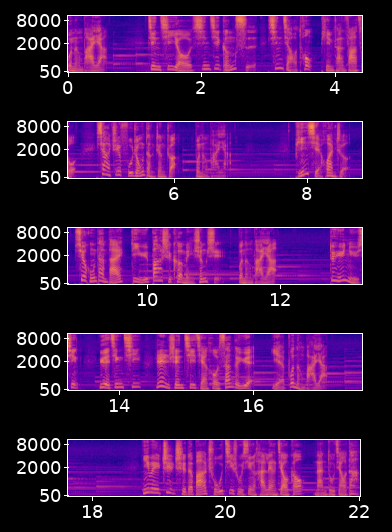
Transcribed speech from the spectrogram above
不能拔牙，近期有心肌梗死、心绞痛频繁发作、下肢浮肿等症状，不能拔牙。贫血患者血红蛋白低于八十克每升时，不能拔牙。对于女性月经期、妊娠期前后三个月也不能拔牙。因为智齿的拔除技术性含量较高，难度较大，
